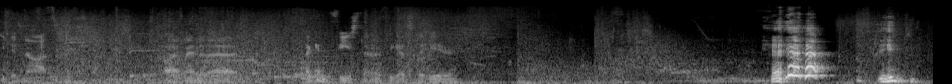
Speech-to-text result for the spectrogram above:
He did not. Oh, I landed that. I can feast him if he gets to here.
